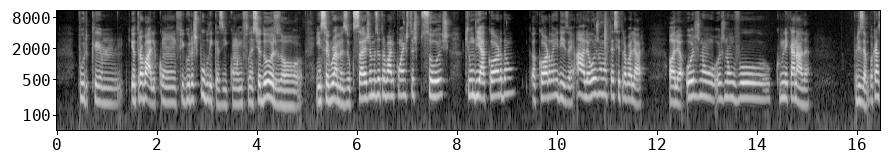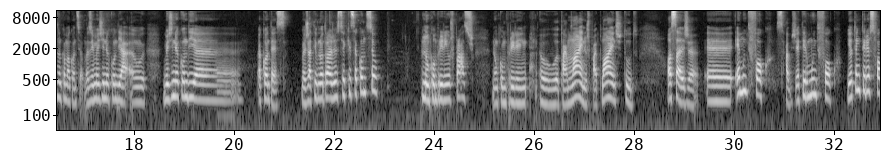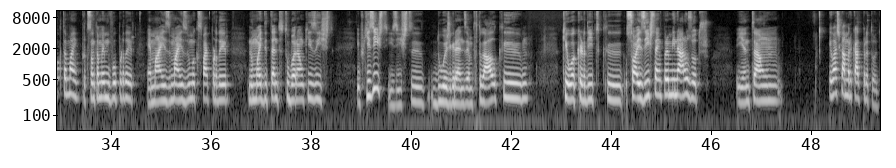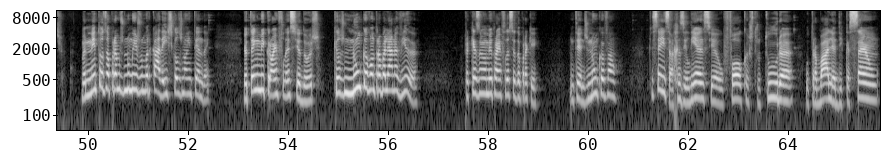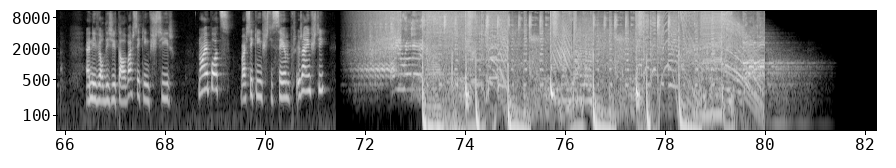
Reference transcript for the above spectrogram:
porque hum, eu trabalho com figuras públicas e com influenciadores ou instagramers, o que seja, mas eu trabalho com estas pessoas que um dia acordam, acordam e dizem ah, olha, hoje não me apetece ir trabalhar, olha, hoje não, hoje não vou comunicar nada. Por exemplo, por acaso nunca me aconteceu, mas imagina que um dia, imagina que um dia acontece, mas já tive noutra agência que isso aconteceu. Não cumprirem os prazos, não cumprirem a timeline, os pipelines, tudo. Ou seja, é, é, muito foco, sabes? É ter muito foco. E eu tenho que ter esse foco também, porque senão também me vou perder. É mais, mais uma que se vai perder no meio de tanto tubarão que existe. E porque existe, existe duas grandes em Portugal que, que eu acredito que só existem para minar os outros. E então, eu acho que há mercado para todos. Mas nem todos operamos no mesmo mercado, é isto que eles não entendem. Eu tenho micro-influenciadores que eles nunca vão trabalhar na vida. Para que és um micro-influenciador para quê? Entendes? Nunca vão. Isso é isso, a resiliência, o foco, a estrutura, o trabalho, a dedicação. A nível digital vais ter que investir. Não há hipótese. Vais ter que investir sempre. Eu já investi.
